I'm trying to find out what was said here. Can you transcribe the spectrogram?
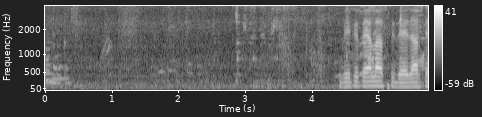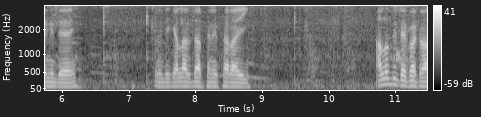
না বিউটিতে এলাচ দেয় দারচিনি দেয়। তুমি দেখি এলাচ দারচিনি ছাড়াই। আলু দিতে কয়টা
